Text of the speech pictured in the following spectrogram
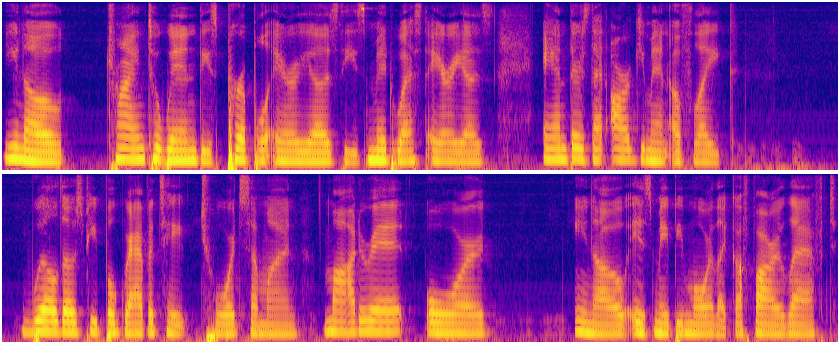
you know, trying to win these purple areas, these Midwest areas. And there's that argument of like, will those people gravitate towards someone moderate or, you know, is maybe more like a far left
